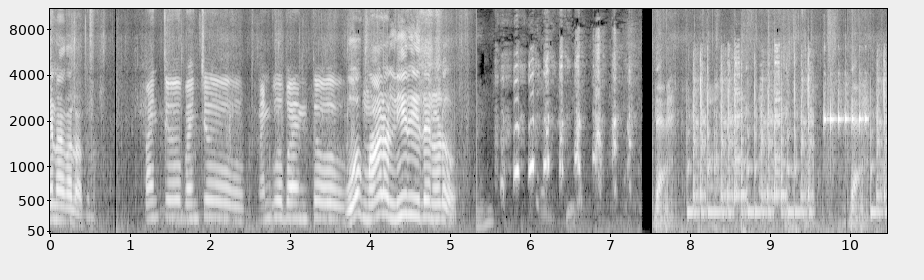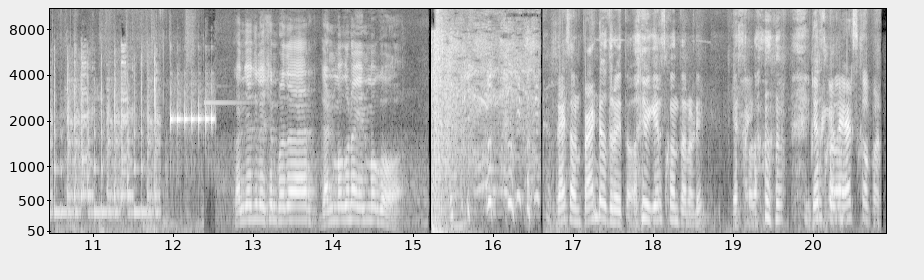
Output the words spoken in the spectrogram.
ಏನಾಗಲ್ಲ ಅದು ಬಂಚು ಬಂಚು ನನಗೂ ಬಂತು. ಹೋಗಿ ಮಾಡಲ್ ನೀರು ಇದೆ ನೋಡು. ಕಂಗ್ರ್ಯಾಚುಲೇಷನ್ ಬ್ರದರ್ ಗಂಡ್ ಮಗುನ ಹೆಣ್ಮಗು. ಗೈಸ್ ಅವ್ನ ಪ್ಯಾಂಟ್ ಹೋಯ್ತು ಈಗ ಏರ್ಸ್ಕೊಂತ ನೋಡಿ. ಏರ್ಸ್ಕೊಳ. ಏರ್ಸ್ಕೊಳ. ಹೇಳ್ಸ್ಕೊಬಾರ್ದು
